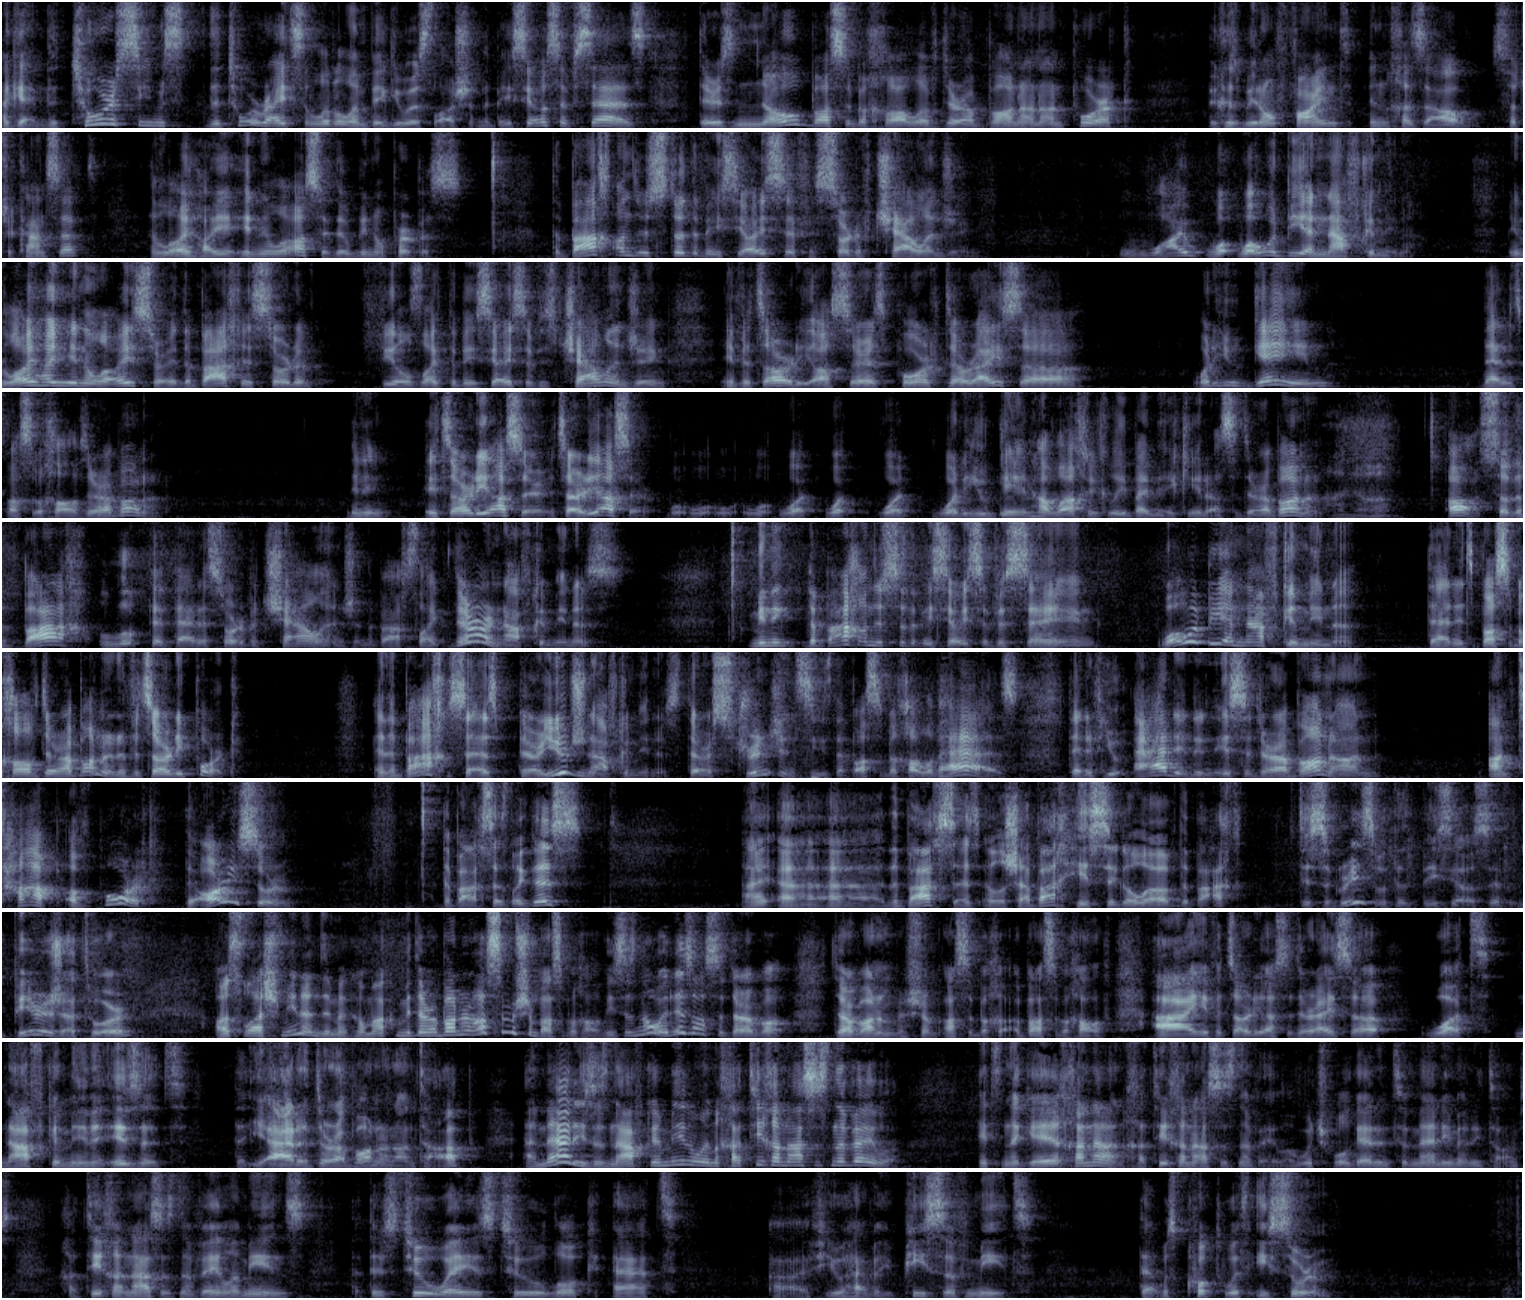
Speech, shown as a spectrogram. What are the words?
Again, the tour seems the tour writes a little ambiguous lashon. The Beis Yosef says there's no basa b'chal of derabanan on pork because we don't find in Chazal such a concept. And loy haya in there will be no purpose. The Bach understood the Beis Yosef as sort of challenging. Why? What, what would be a nafkamina? In loy haya in the Bach is sort of feels like the Beis Yosef is challenging. If it's already aser as pork daraisa, what do you gain? that it's basa b'chalav derabanan. Meaning, it's already aser. It's already aser. What what what what what do you gain halachically by making it usher derabanan? Oh, so the Bach looked at that as sort of a challenge, and the Bach's like, there are nafkaminas. Meaning, the Bach understood the Beis Yosef is saying, what would be a nafkamina that it's basa b'chal of derabanan if it's already pork? And the Bach says there are huge nafkaminas. There are stringencies that basa b'chalav has that if you added an issa derabanan on top of pork, there are isurim. The Bach says like this. I, uh, uh, the Bach says El Shabach hisigalav. The Bach disagrees with the Beis Yosef. Pirish Atur. He says no, it is mishum asa. I, if it's already asa deraisa, what nafkamina is it that you added derabanan on top? And that he says nafkamina in chaticha nasis nevela. It's negeya chanan chaticha nasis nevela, which we'll get into many many times. Chaticha nasis nevela means that there's two ways to look at uh, if you have a piece of meat that was cooked with isurim,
